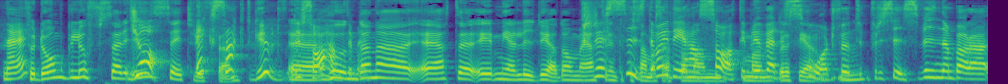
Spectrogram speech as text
Nej. För de glufsar Ja, i sig tryffeln. exakt. Gud, det sa han till mig. Hundarna äter, är mer lydiga. De äter inte på Precis, samma det var ju sätt det han man- sa. Att det blev väldigt dresserar. svårt. För Mm. att, precis, svinen bara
